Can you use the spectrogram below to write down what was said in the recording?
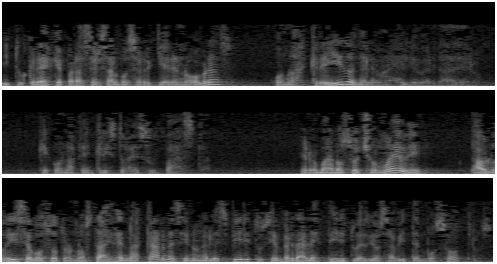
y tú crees que para ser salvo se requieren obras, o no has creído en el Evangelio verdadero, que con la fe en Cristo Jesús basta. En Romanos 8:9, Pablo dice, vosotros no estáis en la carne, sino en el Espíritu, si en verdad el Espíritu de Dios habita en vosotros.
